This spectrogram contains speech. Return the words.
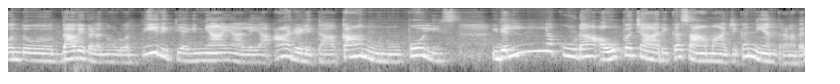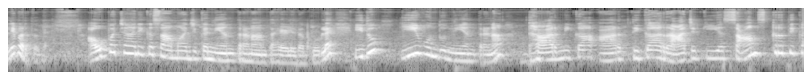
ಒಂದು ದಾವೆಗಳನ್ನು ಹೂಡುವಂಥ, ಈ ರೀತಿಯಾಗಿ ನ್ಯಾಯಾಲಯ, ಆಡಳಿತ, ಕಾನೂನು, ಪೊಲೀಸ್ ಇದೆಲ್ಲ ಕೂಡ ಔಪಚಾರಿಕ ಸಾಮಾಜಿಕ ನಿಯಂತ್ರಣದಲ್ಲಿ ಬರ್ತದೆ. ಔಪಚಾರಿಕ ಸಾಮಾಜಿಕ ನಿಯಂತ್ರಣ ಅಂತ ಹೇಳಿದ ಕೂಡಲೇ ಇದು ಈ ಒಂದು ನಿಯಂತ್ರಣ ಧಾರ್ಮಿಕ, ಆರ್ಥಿಕ, ರಾಜಕೀಯ, ಸಾಂಸ್ಕೃತಿಕ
